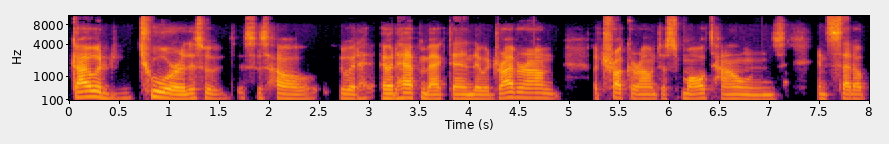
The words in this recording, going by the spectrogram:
guy would tour. This would this is how it would it would happen back then. They would drive around a truck around to small towns and set up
